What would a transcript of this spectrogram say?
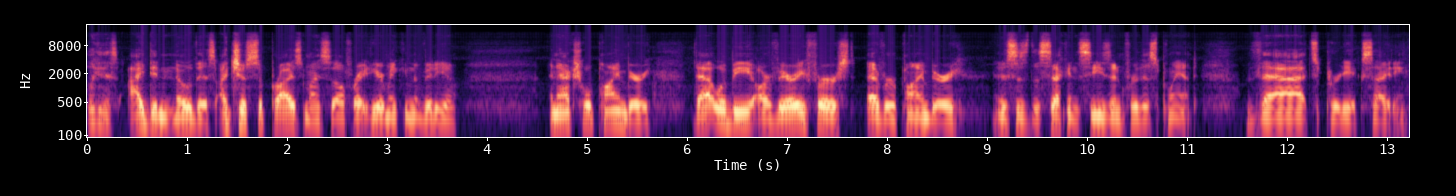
Look at this. I didn't know this. I just surprised myself right here making the video. An actual pineberry. That would be our very first ever pineberry. This is the second season for this plant. That's pretty exciting.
